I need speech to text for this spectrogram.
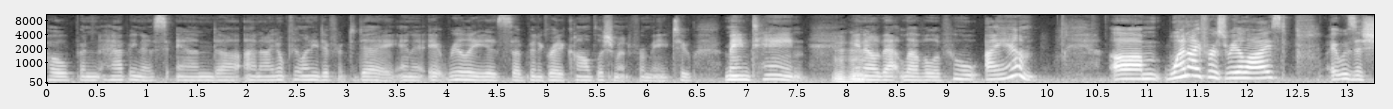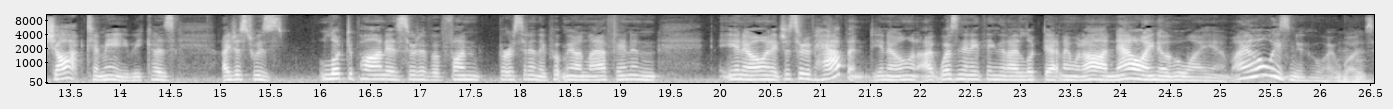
hope and happiness, and uh, and I don't feel any different today. And it, it really has uh, been a great accomplishment for me to maintain, Mm-hmm. you know, that level of who I am. Um, when I first realized, it was a shock to me because I just was looked upon as sort of a fun person, and they put me on Laugh In, and you know, and it just sort of happened, you know, and it wasn't anything that I looked at and I went, ah, now I know who I am. I always knew who I was.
